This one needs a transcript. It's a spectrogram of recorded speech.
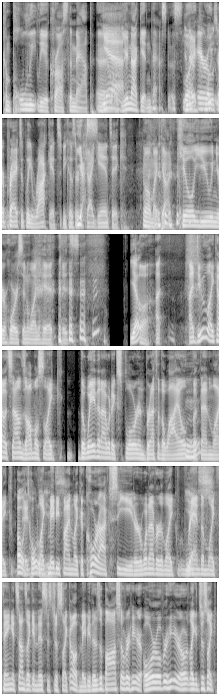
completely across the map. And Yeah. like, you're not getting past us. And Like, their arrows are practically rockets because they're Yes. gigantic. Oh my god, kill you and your horse in one hit. It's Yep. oh, I, I do like how it sounds almost like the way that I would explore in Breath of the Wild, but mm-hmm. then like Oh, it totally like maybe find like a Korok seed or whatever like random like thing. It sounds like in this it's just like oh maybe there's a boss over here or over here or like it's just like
